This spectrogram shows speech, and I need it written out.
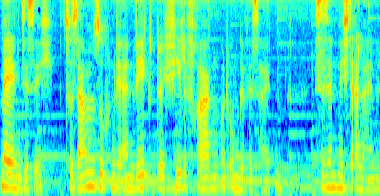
Melden Sie sich. Zusammen suchen wir einen Weg durch viele Fragen und Ungewissheiten. Sie sind nicht alleine.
